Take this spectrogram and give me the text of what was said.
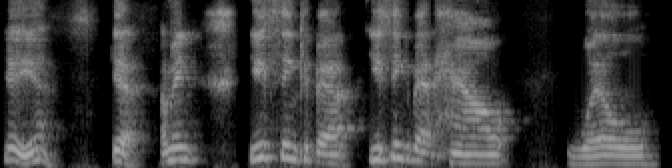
Yeah, yeah, yeah. I mean, you think about you think about how well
